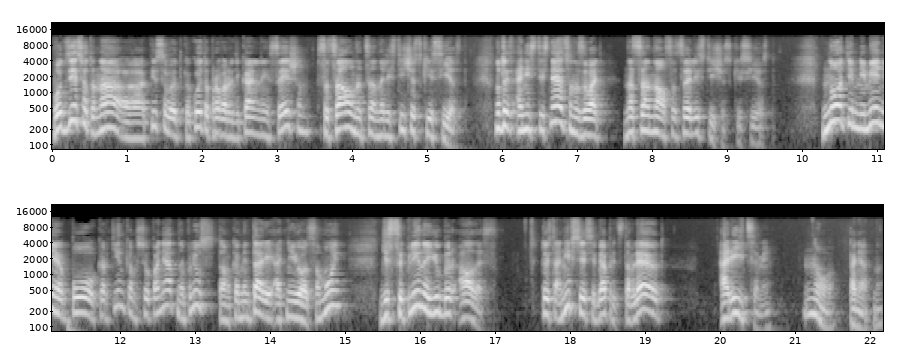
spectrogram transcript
Вот здесь вот она э, описывает какой-то праворадикальный сейшн, социал-националистический съезд. Ну то есть они стесняются называть национал-социалистический съезд. Но тем не менее по картинкам все понятно, плюс там комментарий от нее от самой, дисциплина Юбер Алес. То есть они все себя представляют арийцами. Ну, понятно.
